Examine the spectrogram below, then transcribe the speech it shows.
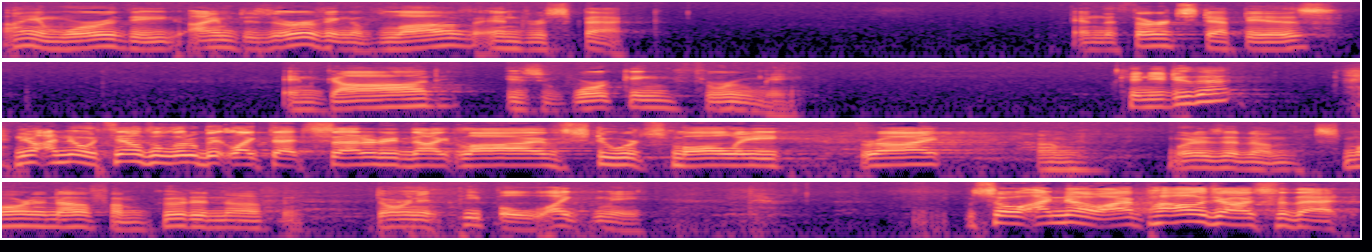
I am worthy, I am deserving of love and respect. And the third step is, and God is working through me. Can you do that? Know, I know it sounds a little bit like that Saturday Night Live, Stuart Smalley, right? I'm, what is it? I'm smart enough, I'm good enough, and darn it, people like me. So I know, I apologize for that.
